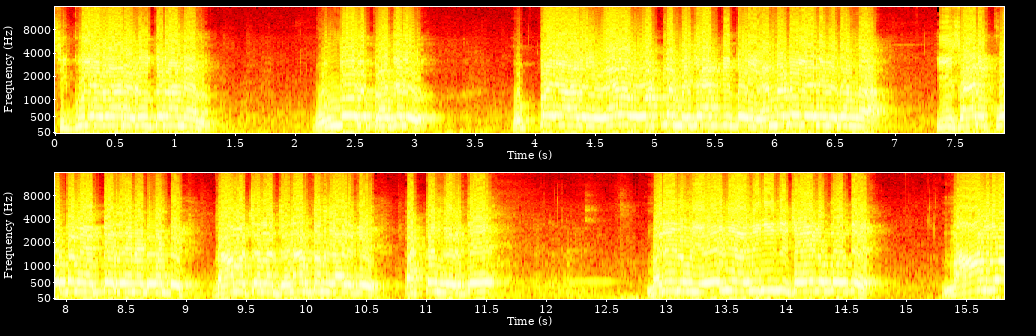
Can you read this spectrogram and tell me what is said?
సిగ్గులేదా అని అడుగుతున్నాను నేను. ఒంగోలు ప్రజలు ముప్పై నాలుగు వేల ఓట్ల మెజార్టీతో ఎన్నడూ లేని విధంగా ఈసారి కూటమి అభ్యర్థి అయినటువంటి దామచర్ల జనార్దన్ గారికి పట్టం కడితే మరి నువ్వు ఏమి అవినీతి చేయకపోతే నాలుగో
